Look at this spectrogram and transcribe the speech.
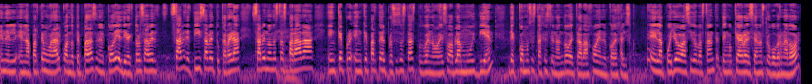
en, el, en la parte moral, cuando te paras en el CODE y el director sabe, sabe de ti, sabe de tu carrera, sabe dónde estás parada, en qué, en qué parte del proceso estás, pues bueno, eso habla muy bien de cómo se está gestionando el trabajo en el CODE Jalisco. El apoyo ha sido bastante, tengo que agradecer a nuestro gobernador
